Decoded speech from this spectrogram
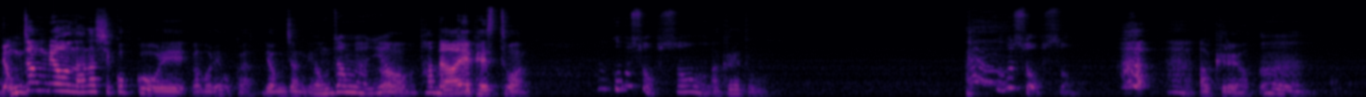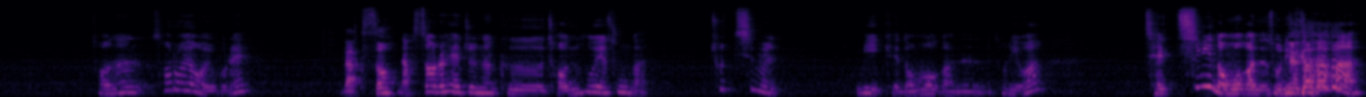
명장면 하나씩 꼽고 우리 마무리 해볼까요? 명장면. 명장면이요? 어, 다 나의 명장... 베스트 원. 꼽을 수 없어. 아 그래도 꼽을 수 없어. 아 그래요? 응. 저는 서로의 얼굴에 낙서? 낙서를 해주는 그 전후의 순간 초침을 이 이렇게 넘어가는 소리와 제 침이 넘어가는 소리가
